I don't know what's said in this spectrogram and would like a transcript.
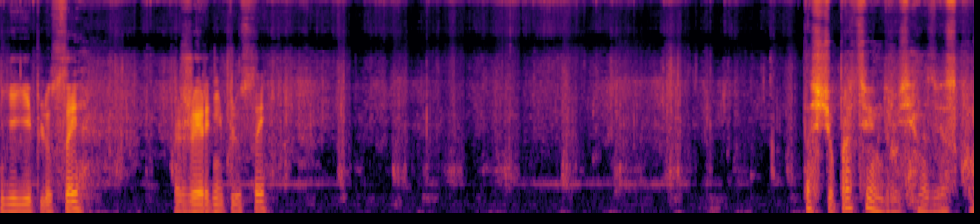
її плюси, жирні плюси. Та що, працюємо, друзі, на зв'язку.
